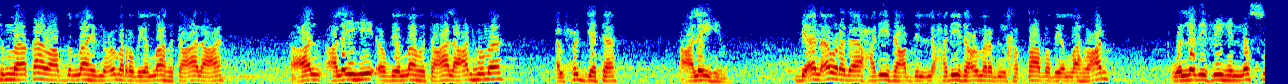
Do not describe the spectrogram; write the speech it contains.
ثم قام عبد الله بن عمر رضي الله تعالى عليه رضي الله تعالى عنهما الحجة عليهم. بأن أورد حديث, عبد حديث عمر بن الخطاب رضي الله عنه والذي فيه النص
